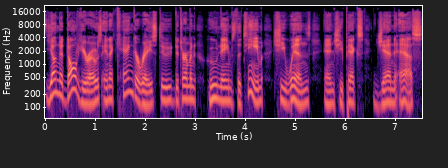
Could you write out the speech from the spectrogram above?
young adult heroes in a kanga race to determine who names the team. She wins, and she picks Gen S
